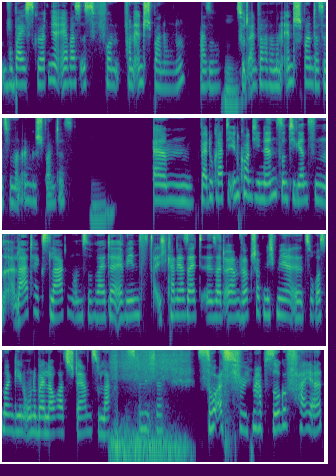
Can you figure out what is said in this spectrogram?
Wobei Squirten ja eher was ist von, von Entspannung, ne? Also Hm. es wird einfacher, wenn man entspannt ist, als wenn man angespannt ist. Hm. Ähm, weil du gerade die Inkontinenz und die ganzen Latexlaken und so weiter erwähnst. Ich kann ja seit, äh, seit eurem Workshop nicht mehr äh, zu Rossmann gehen, ohne bei Lauras Stern zu lachen. Das finde ich ja so, also ich, ich habe so gefeiert.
